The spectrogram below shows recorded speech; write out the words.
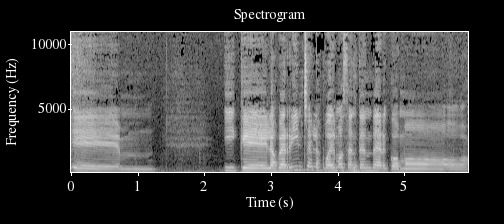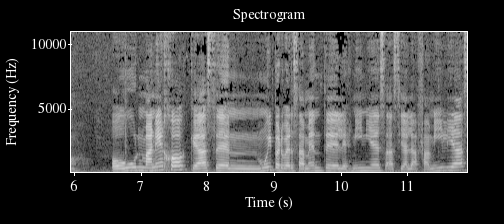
Eh, y que los berrinches los podemos entender como o un manejo que hacen muy perversamente las niñas hacia las familias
